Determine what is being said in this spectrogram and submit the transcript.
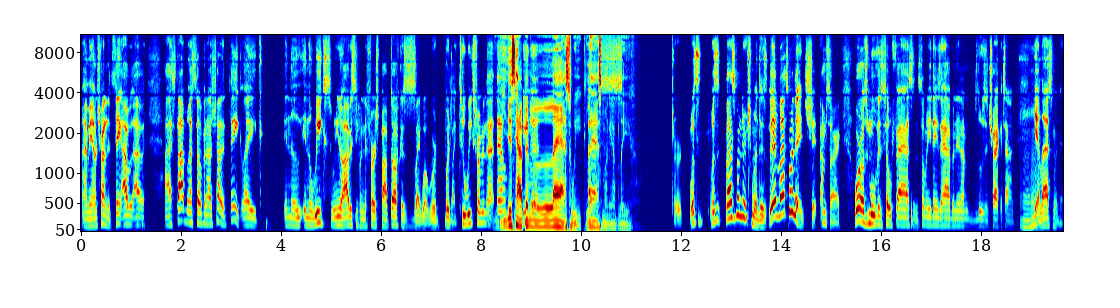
I mean, I'm trying to think. I I I stopped myself and I was trying to think like in the in the weeks you know obviously when it first popped off because it's like what we're we're like two weeks from that now. this happened last week, last Monday, I believe. Or was it was it last Monday or two Mondays? Yeah, last Monday. Shit, I'm sorry. World's moving so fast and so many things are happening. I'm losing track of time. Mhm. Yeah, last Monday.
